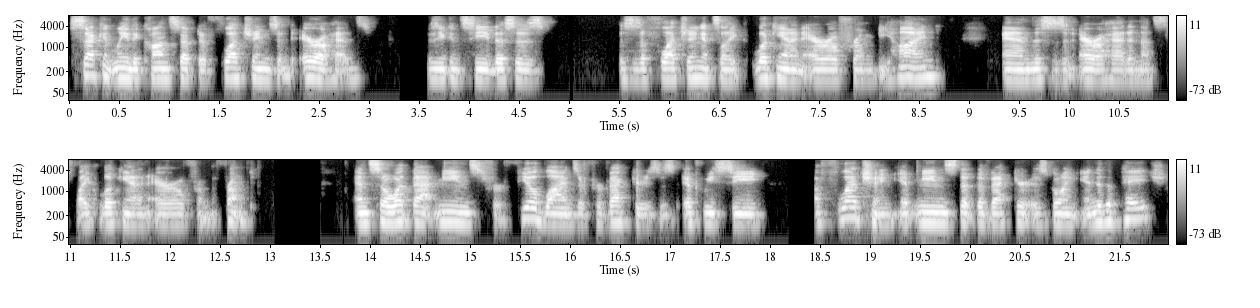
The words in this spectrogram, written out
Secondly, the concept of fletchings and arrowheads. As you can see, this is, this is a fletching. It's like looking at an arrow from behind, and this is an arrowhead, and that's like looking at an arrow from the front. And so what that means for field lines or for vectors is if we see a fletching, it means that the vector is going into the page.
